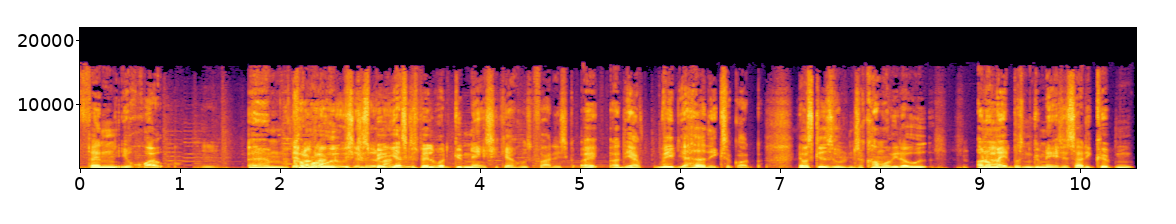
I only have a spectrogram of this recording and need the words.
fanden i røv. Mm. Øhm, kommer ud, vi skal spille, jeg skal spille på et gymnasie, kan jeg huske faktisk. Og, jeg, og jeg, jeg havde det ikke så godt. Jeg var skidesulten, så kommer vi derud. Og normalt på sådan en gymnasie, så har de købt en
